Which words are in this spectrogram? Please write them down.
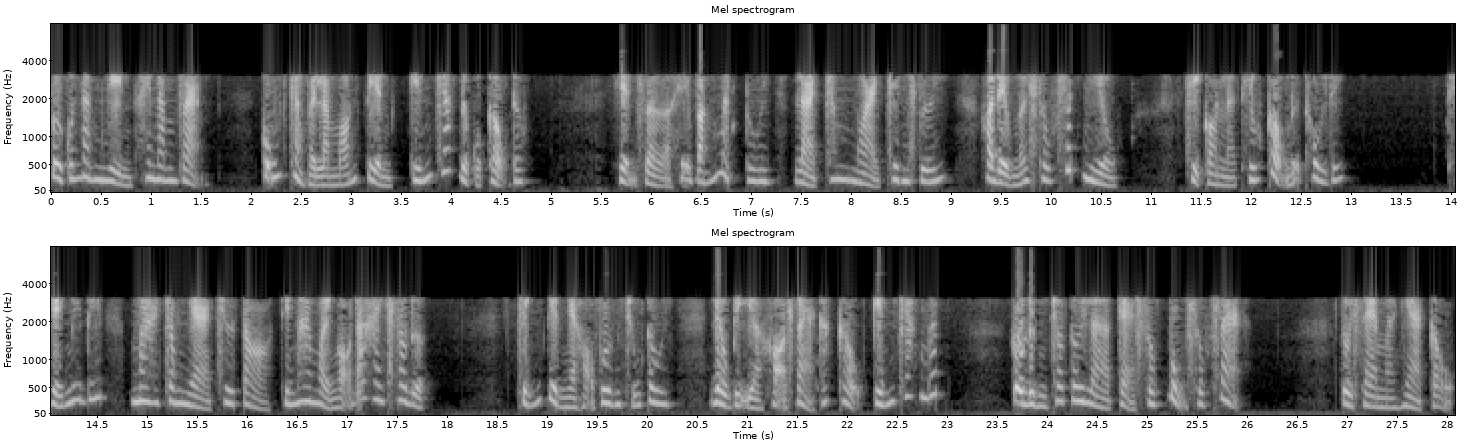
tôi có năm nghìn hay năm vạn, cũng chẳng phải là món tiền kiếm chắc được của cậu đâu. Hiện giờ hãy vắng mặt tôi là trong ngoài trên dưới, họ đều nói xấu rất nhiều, chỉ còn là thiếu cậu nữa thôi đấy. Thế mới biết ma trong nhà chưa tỏ thì ma ngoài ngõ đã hay sao được. Chính tiền nhà họ Vương chúng tôi đều bị à, họ giả các cậu kiếm chắc mất. Cậu đừng cho tôi là kẻ xấu bụng xấu xạ. Tôi xem mà nhà cậu,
